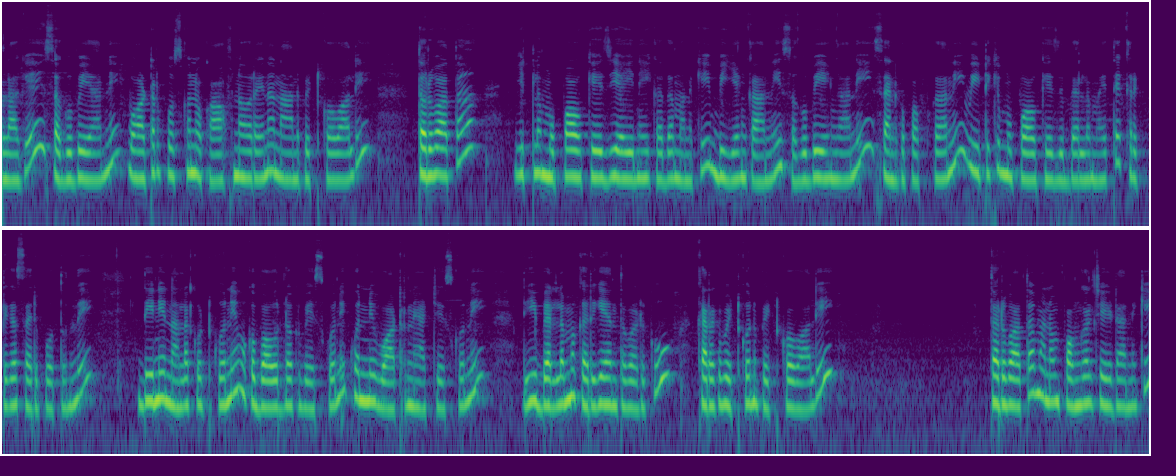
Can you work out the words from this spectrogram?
అలాగే సగ్గు బియ్యాన్ని వాటర్ పోసుకొని ఒక హాఫ్ అన్ అవర్ అయినా నానబెట్టుకోవాలి. తరువాత ఇట్లా ముప్పావు కేజీ అయినాయి కదా మనకి బియ్యం కానీ సగు బియ్యం కానీ శనగపప్పు కానీ వీటికి ముప్పావు కేజీ బెల్లం అయితే కరెక్ట్గా సరిపోతుంది. దీన్ని నల్ల కొట్టుకొని ఒక బౌల్లోకి వేసుకొని కొన్ని వాటర్ని యాడ్ చేసుకొని ఈ బెల్లము కరిగేంత వరకు కరగబెట్టుకొని పెట్టుకోవాలి. తరువాత మనం పొంగల్ చేయడానికి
